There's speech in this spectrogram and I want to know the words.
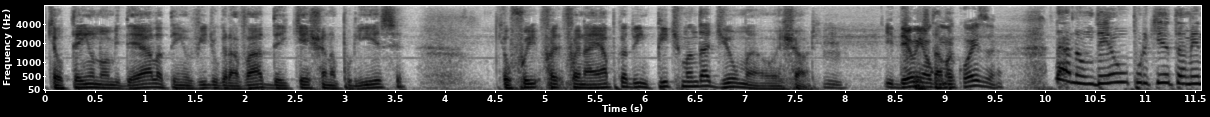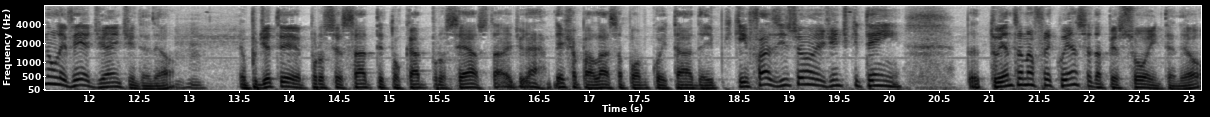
Que eu tenho o nome dela, tenho o vídeo gravado, dei queixa na polícia. Que eu fui, foi, foi na época do impeachment da Dilma, o Echauri. E deu Eu em alguma estava- coisa? Não, não deu porque também não levei adiante, entendeu? Eu podia ter processado, ter tocado processo, tá? Eu digo, ah, deixa pra lá essa pobre coitada aí, porque quem faz isso é gente que tem. Tu entra na frequência da pessoa, entendeu?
